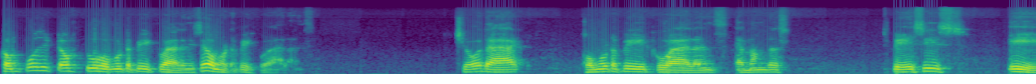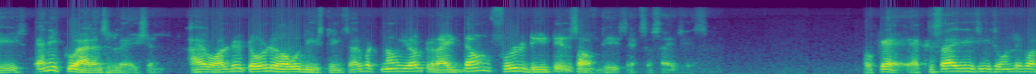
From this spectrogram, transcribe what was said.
composite of two homotopy equivalence is a homotopy equivalence. Show that homotopy equivalence among the spaces is an equivalence relation. I have already told you how these things are, but now you have to write down full details of these exercises. Okay, exercises is only for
